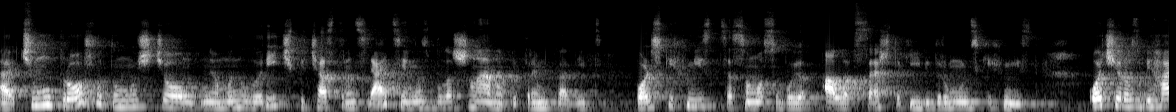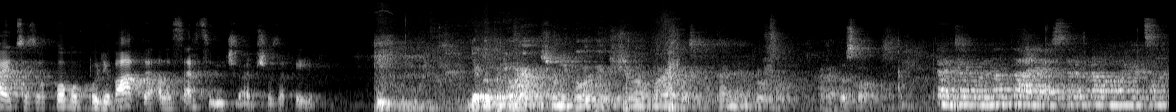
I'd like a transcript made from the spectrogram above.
Е, Чому прошу? Тому що е, минулоріч під час трансляції в нас була шалена підтримка від польських міст, це само собою, але все ж таки і від румунських міст. Очі розбігаються за кого вболівати, але серцем відчуваємо, що за Київ. Дякую, пані Оля. Шановні колеги, якщо маєте запитання, прошу е, до слова. Так, дякую, Наталя, Староправа медіа Центр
